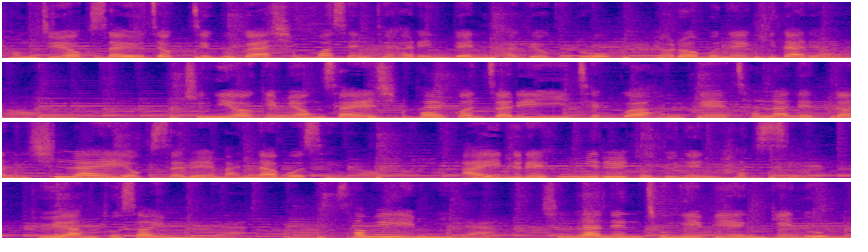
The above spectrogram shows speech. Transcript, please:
경주 역사유적 지구가 10% 할인된 가격으로 여러분을 기다려요. 주니어 김영사의 18권짜리 이 책과 함께 찬란했던 신라의 역사를 만나보세요. 아이들의 흥미를 돋우는 학습, 교양 도서입니다. 3위입니다. 신라는 종이비행기 논리.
